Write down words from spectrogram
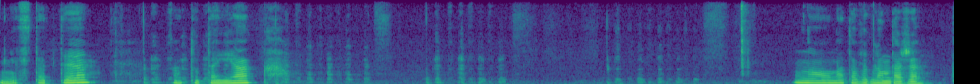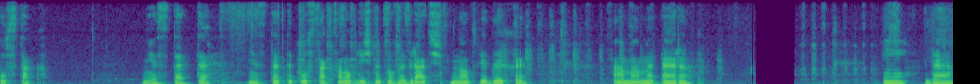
niestety. A tutaj jak? No, na to wygląda, że pustak. Niestety. Niestety pustak. Co mogliśmy tu wygrać? No, dwie dychy. A mamy R i D.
